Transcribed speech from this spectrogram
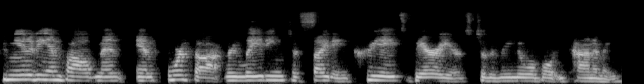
community involvement, and forethought relating to siting creates barriers to the renewable economy.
